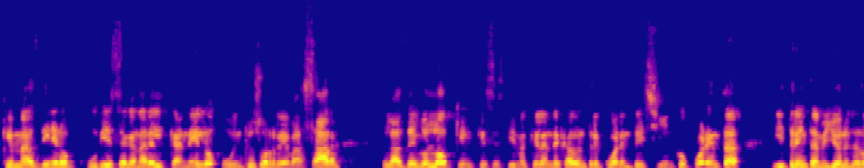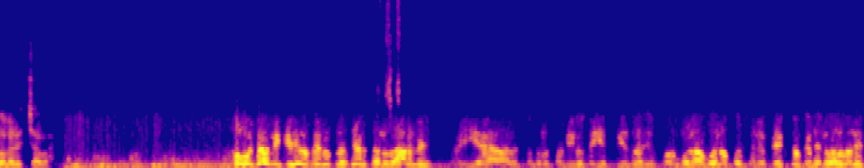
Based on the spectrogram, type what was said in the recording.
que más dinero pudiese ganar el Canelo o incluso rebasar las de Golovkin, que se estima que le han dejado entre 45, 40 y 30 millones de dólares, Chava. ¿Cómo estás, mi querido Fer? Un placer saludarles ahí a todos los amigos de ESPN Radio Fórmula. Bueno, pues en efecto, Canelo Álvarez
